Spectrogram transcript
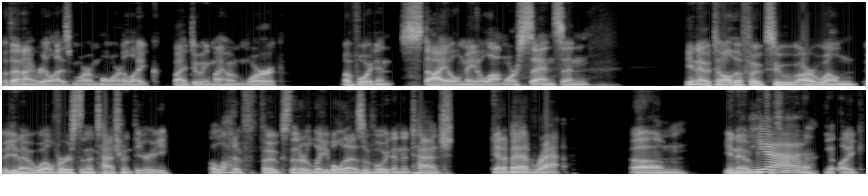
but then I realized more and more like by doing my own work, avoidant style made a lot more sense. And you know, to all the folks who are well, you know, well versed in attachment theory, a lot of folks that are labeled as avoidant attached get a bad rap. Um, you know, because yeah. like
